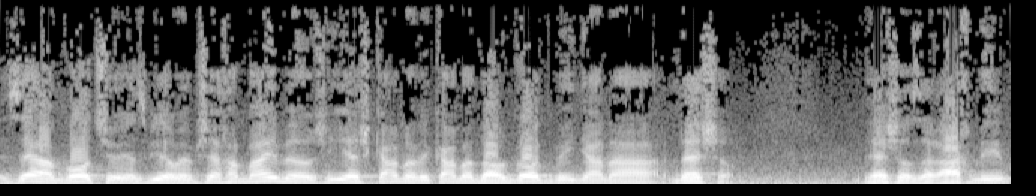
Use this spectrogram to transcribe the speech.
וזה האבות שהוא יסביר בהמשך המיימר, שיש כמה וכמה דרגות בעניין הנשר. נשר זה רחמים,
